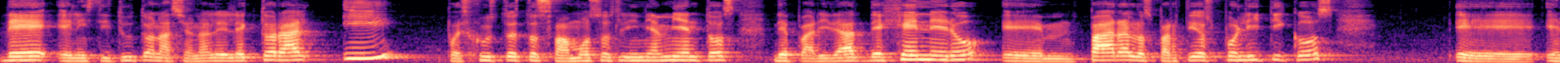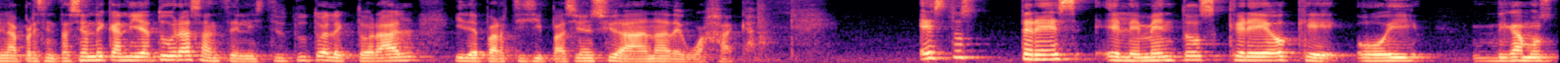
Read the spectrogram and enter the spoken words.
del Instituto Nacional Electoral y pues justo estos famosos lineamientos de paridad de género em, para los partidos políticos eh, en la presentación de candidaturas ante el Instituto Electoral y de Participación Ciudadana de Oaxaca. Estos tres elementos creo que hoy, digamos,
